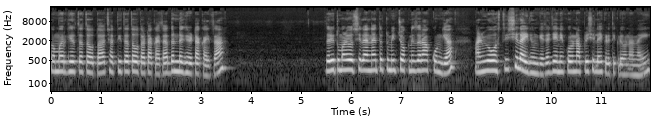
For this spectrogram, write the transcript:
कमर घेरचा चौथा छातीचा चौथा टाकायचा दंडघेर टाकायचा. जरी तुम्हाला व्यवस्थित शिलाई नाही तर तुम्ही चॉकने जरा आखून घ्या आणि व्यवस्थित शिलाई देऊन घ्यायचा जेणेकरून आपली शिलाई इकडे तिकडे होणार नाही.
